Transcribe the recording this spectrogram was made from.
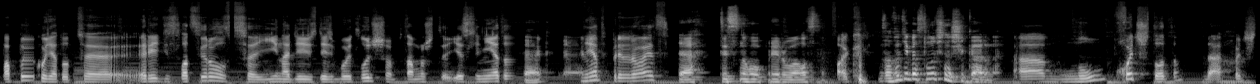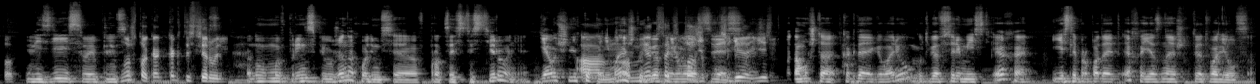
попытку. Я тут э, редислоцировался и надеюсь, здесь будет лучше, потому что если нет... Так. Нет, прерывается? Да, ты снова прервался. Фак. Зато тебя слышно шикарно. А, ну, хоть что-то. Да, хоть что-то. Везде есть свои плюсы. Ну что, как, как тестировать? Ну, мы, в принципе, уже находимся в процессе тестирования. Я очень легко а, понимаю, что у тебя прервалась связь. Есть... Потому что, когда я говорю, у тебя все время есть эхо. Если пропадает эхо, я знаю, что ты отвалился.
